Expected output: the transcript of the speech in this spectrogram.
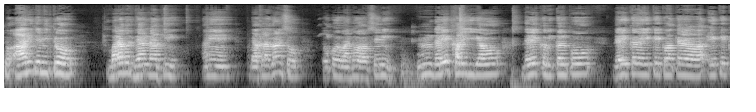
તો આ રીતે મિત્રો બરાબર ધ્યાન રાખી અને દાખલા ગણશો તો કોઈ વાંધો આવશે નહીં. હું દરેક ખાલી જગ્યાઓ, દરેક વિકલ્પો દરેક એક એક વાક્ય, એક એક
